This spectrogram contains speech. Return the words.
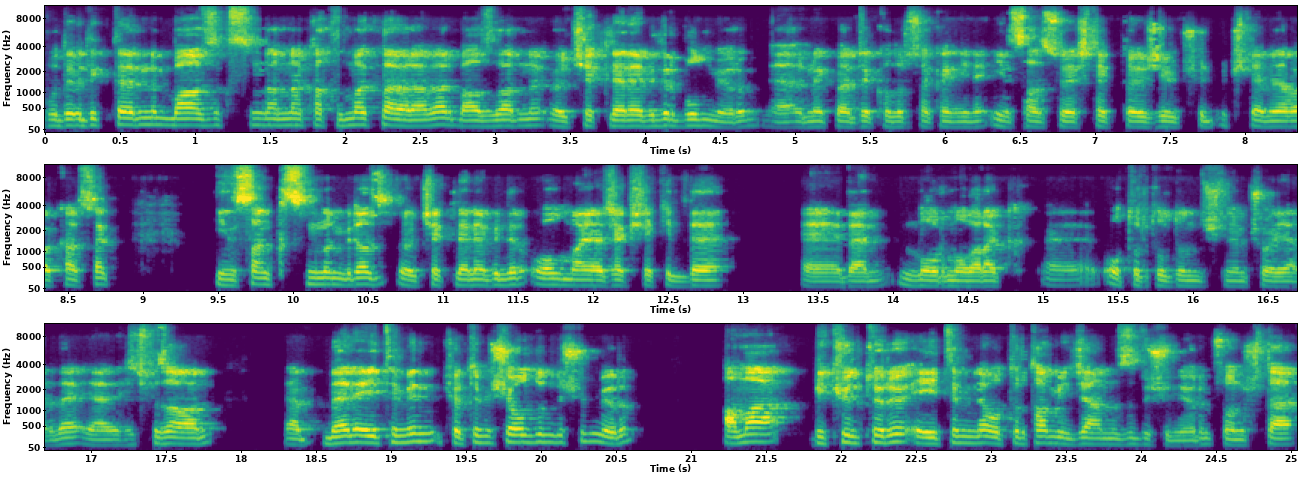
bu dediklerinin bazı kısımlarına katılmakla beraber bazılarını ölçeklenebilir bulmuyorum. Yani örnek verecek olursak hani yine insan süreç teknoloji üç, üçlemine bakarsak insan kısmının biraz ölçeklenebilir olmayacak şekilde e, ben norm olarak e, oturtulduğunu düşünüyorum çoğu yerde. Yani hiçbir zaman ya ben eğitimin kötü bir şey olduğunu düşünmüyorum. Ama bir kültürü eğitimle oturtamayacağınızı düşünüyorum. Sonuçta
